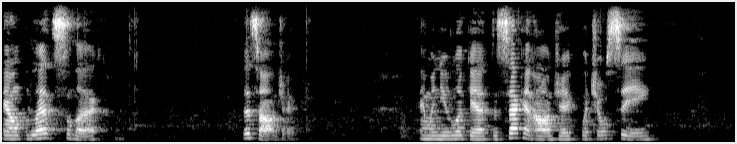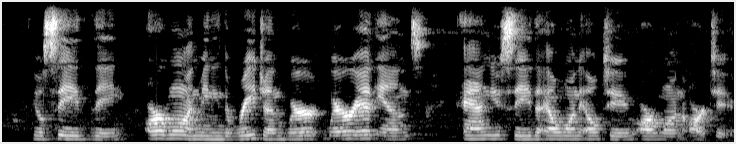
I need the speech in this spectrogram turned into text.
Now let's select this object. And when you look at the second object, what you'll see, you'll see the R1, meaning the region where, where it ends, and you see the L1, L2, R1, R2.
